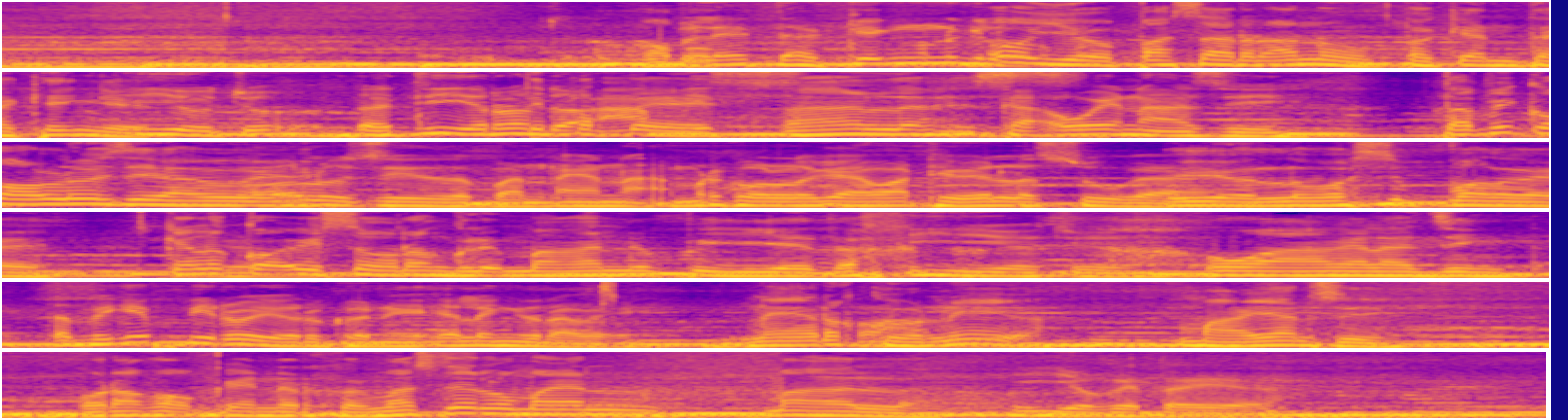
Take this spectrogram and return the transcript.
Belah daging ngono. Oh iya pasar anu bagian daging ya. Iya, Cuk. Dadi rada amis. Alah. Gak enak sih. Tapi aku. ya. Kalau sih tepan enak. Mergo lek awak dhewe lesu kan. Iya, lu masih pol kae. Kalau kok iso orang golek mangan yo piye to? Iya, cuy. Wah, angel anjing. Tapi ki piro ya regane eling ra wae? Nek regane lumayan sih. Orang kok kene regane, maksudnya lumayan mahal lah. Iya gitu ya.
